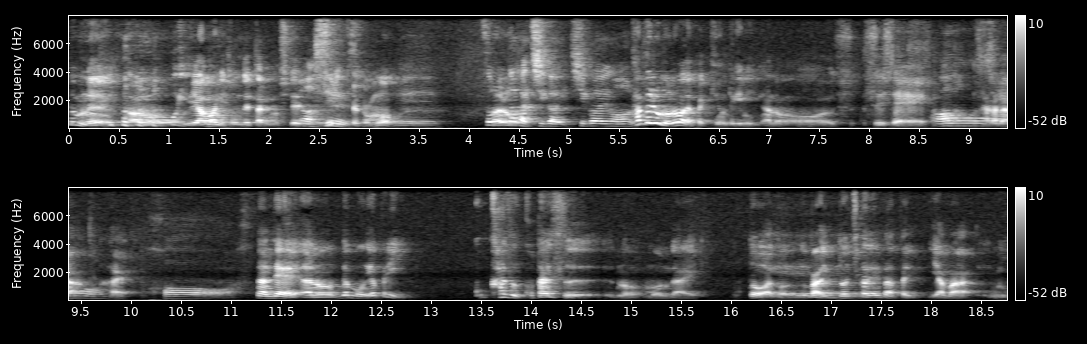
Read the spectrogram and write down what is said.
でもねあの 山に飛んでったりもしてるんあですけども。それなんか違い違いがある食べるものはやっぱり基本的にあのす水生あー。魚はい。はなんであのでもやっぱり数個体数の問題とあとまあどっちかというとやっぱり山に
